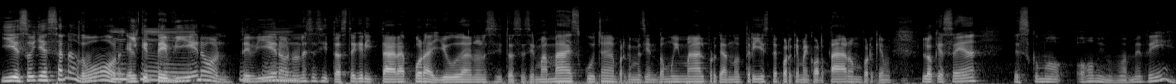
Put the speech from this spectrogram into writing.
Y eso ya es sanador. El que te vieron, te vieron. No necesitaste gritar por ayuda, no necesitaste decir, mamá, escúchame porque me siento muy mal, porque ando triste, porque me cortaron, porque me-". lo que sea. Es como, oh, mi mamá me ve, ¿no? mi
